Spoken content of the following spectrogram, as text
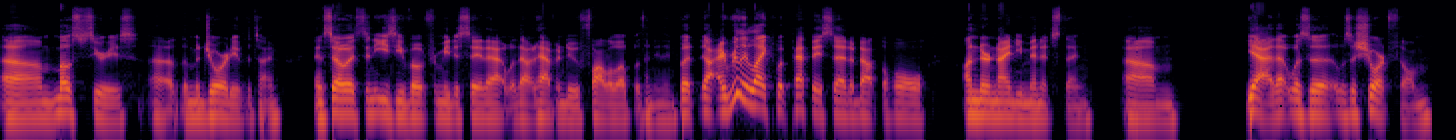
um, most series, uh, the majority of the time. And so it's an easy vote for me to say that without having to follow up with anything. But uh, I really liked what Pepe said about the whole under 90 minutes thing. Um, yeah, that was a it was a short film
